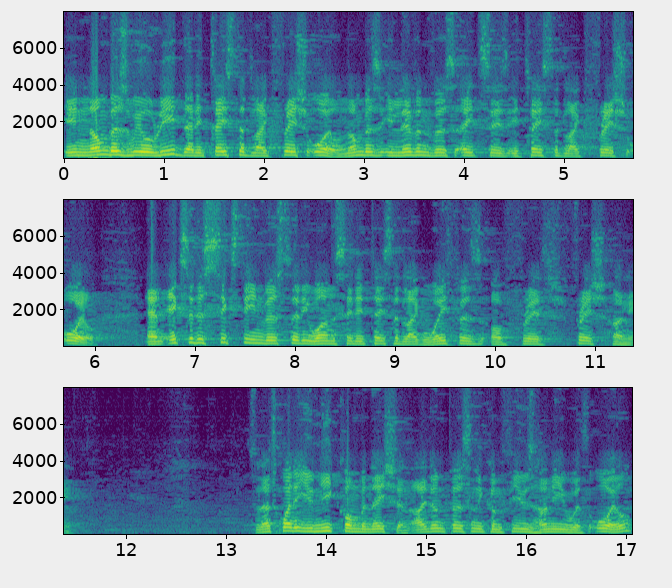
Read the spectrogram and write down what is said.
in Numbers, we'll read that it tasted like fresh oil. Numbers 11, verse 8 says it tasted like fresh oil. And Exodus 16, verse 31 said it tasted like wafers of fresh, fresh honey. So that's quite a unique combination. I don't personally confuse honey with oil,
